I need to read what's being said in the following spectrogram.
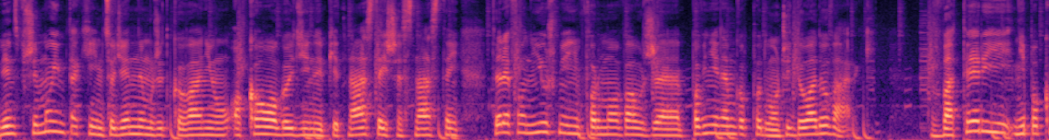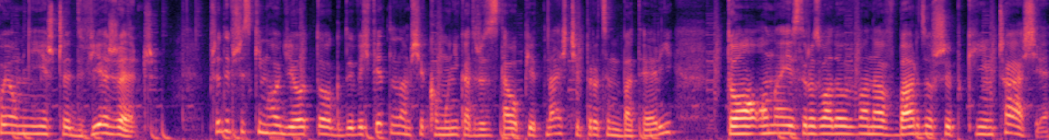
Więc przy moim takim codziennym użytkowaniu około godziny 15-16 telefon już mnie informował, że powinienem go podłączyć do ładowarki. W baterii niepokoją mnie jeszcze dwie rzeczy. Przede wszystkim chodzi o to, gdy wyświetla nam się komunikat, że zostało 15% baterii, to ona jest rozładowywana w bardzo szybkim czasie.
